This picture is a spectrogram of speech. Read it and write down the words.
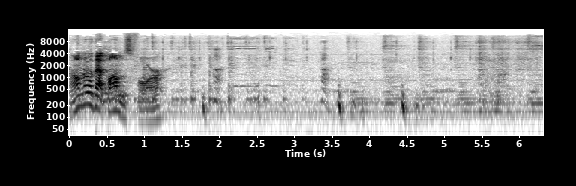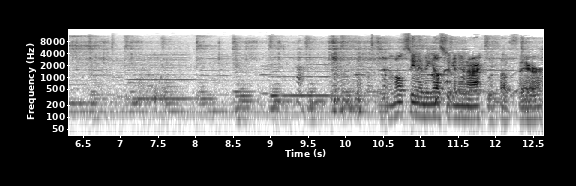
I don't know what that bomb's for. Else we can interact with up there.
